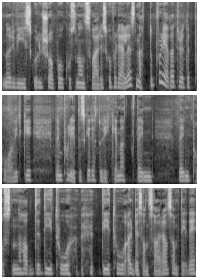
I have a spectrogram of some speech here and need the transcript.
når vi skulle se på hvordan ansvaret skulle fordeles, nettopp fordi jeg tror at det påvirker den politiske retorikken at den den posten hadde de to, de to arbeidsansvarene samtidig.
